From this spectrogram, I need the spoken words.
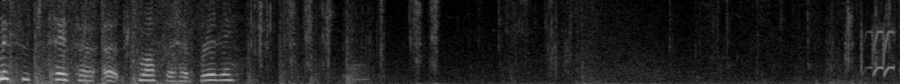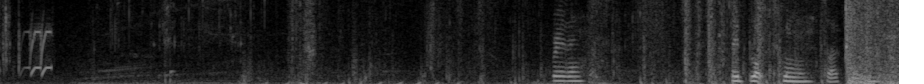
Mrs. Potato, uh, Tomato Head, really? Really? They blocked me in, so I couldn't.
